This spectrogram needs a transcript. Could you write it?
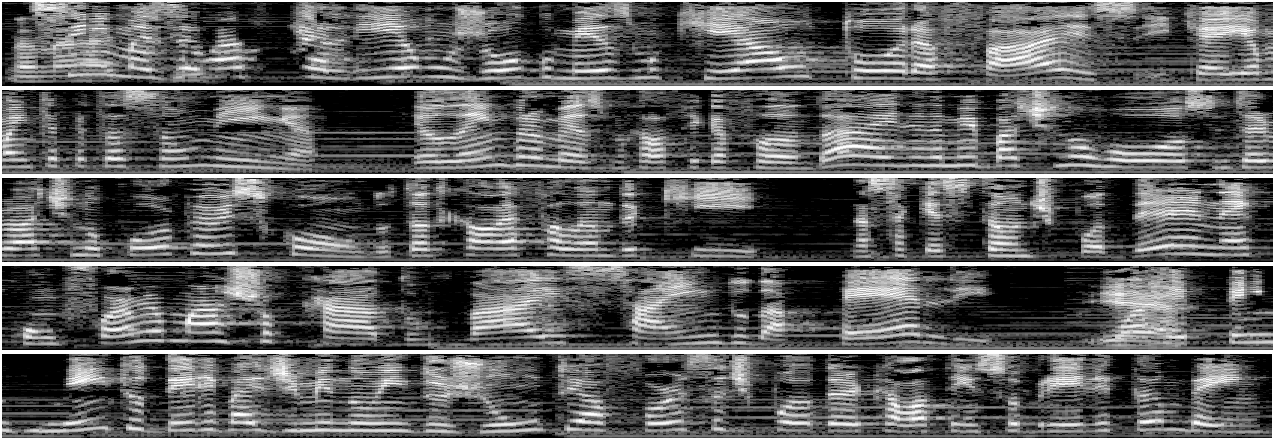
Na sim, mas eu acho que ali é um jogo mesmo que a autora faz e que aí é uma interpretação minha. Eu lembro mesmo que ela fica falando, ah, ele não me bate no rosto, então ele bate no corpo eu escondo. Tanto que ela vai falando que nessa questão de poder, né? Conforme o machucado vai saindo da pele, yeah. o arrependimento dele vai diminuindo junto e a força de poder que ela tem sobre ele também.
